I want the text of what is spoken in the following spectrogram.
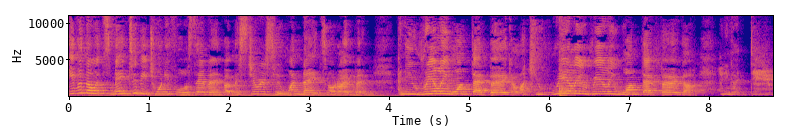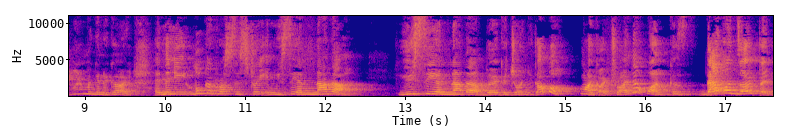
even though it's meant to be 24 7, but mysteriously one day it's not open, and you really want that burger, like you really, really want that burger, and you go, damn, where am I gonna go? And then you look across the street and you see another, you see another burger joint, you go, oh, I might go try that one because that one's open.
